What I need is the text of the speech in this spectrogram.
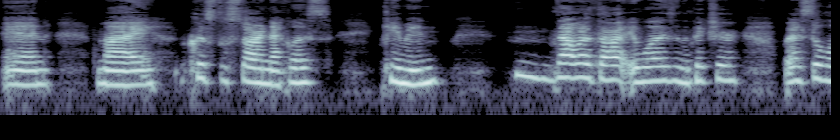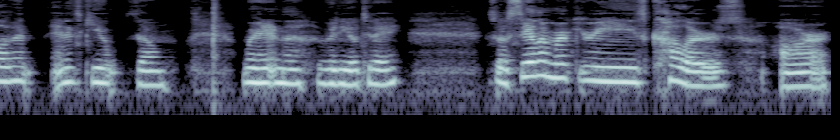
and my crystal star necklace came in. Not what I thought it was in the picture, but I still love it, and it's cute, so I'm wearing it in the video today. So Sailor Mercury's colors are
